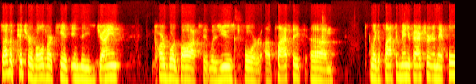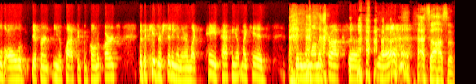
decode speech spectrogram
So I have a picture of all of our kids in these giant cardboard box. It was used for uh, plastic, um, like a plastic manufacturer, and they hold all of different, you know, plastic component parts. But the kids are sitting in there. I'm like, hey, packing up my kids, getting them on the truck. So, yeah. that's awesome.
